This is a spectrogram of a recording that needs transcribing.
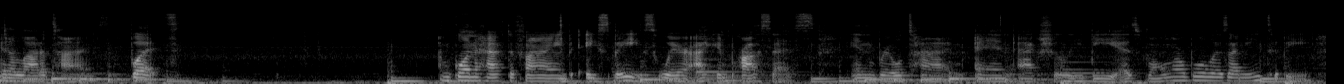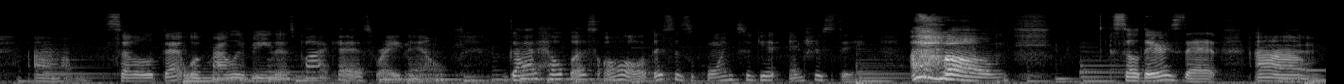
in a lot of times. But I'm going to have to find a space where I can process in real time and actually be as vulnerable as I need to be. Um, so that would probably be this podcast right now. God help us all. This is going to get interesting. Um, so there's that. Um,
